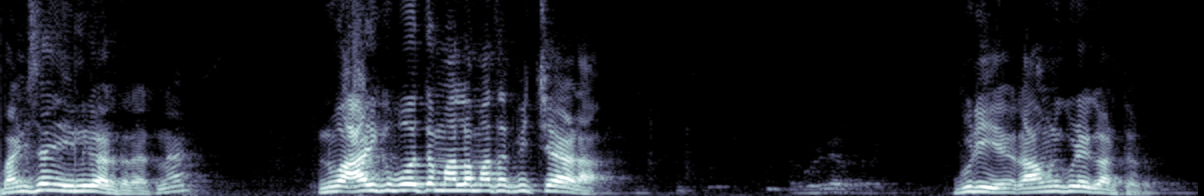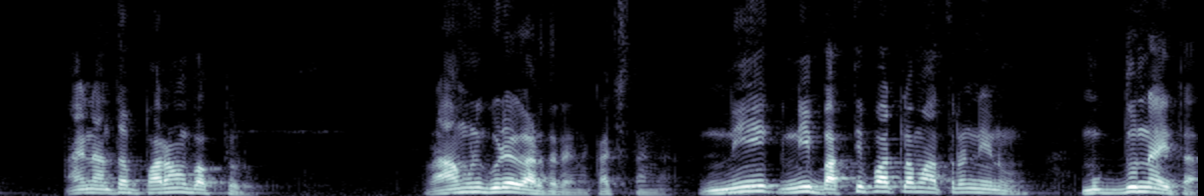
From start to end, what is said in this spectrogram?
బండి సంజయ్. ఇల్లు కడతారు అట్నా? నువ్వు ఆడికి పోతే మళ్ళీ మత పిచ్చాడ గుడి రాముని గుడే కడతాడు. ఆయన అంత పరమ భక్తుడు. రాముని గుడే కడతాడు ఆయన ఖచ్చితంగా. నీ నీ భక్తి పట్ల మాత్రం నేను ముగ్ధున్నైతా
